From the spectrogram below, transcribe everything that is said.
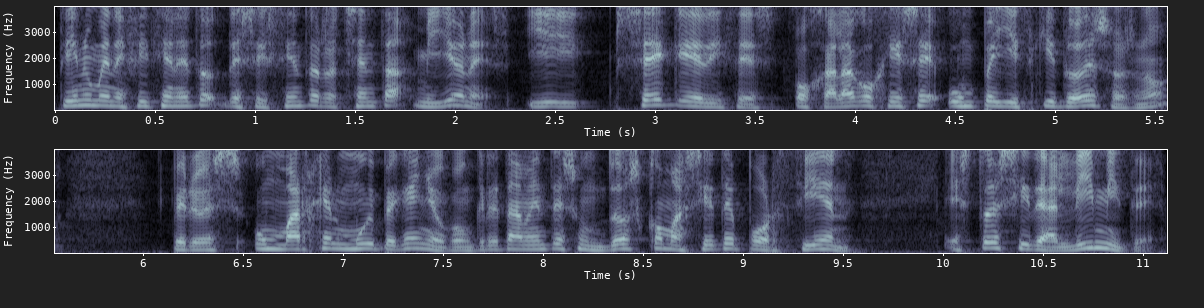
tiene un beneficio neto de 680 millones. Y sé que dices, ojalá cogiese un pellizquito de esos, ¿no? Pero es un margen muy pequeño, concretamente es un 2,7%. Esto es ir al límite,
